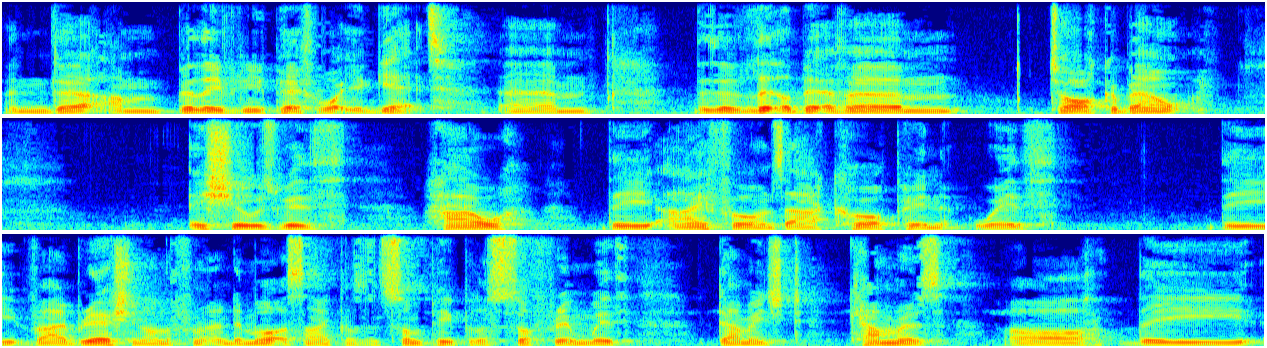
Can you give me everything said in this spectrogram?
And uh, I'm believing you pay for what you get. Um, there's a little bit of um, talk about issues with how the iPhones are coping with the vibration on the front end of motorcycles and some people are suffering with damaged cameras or the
